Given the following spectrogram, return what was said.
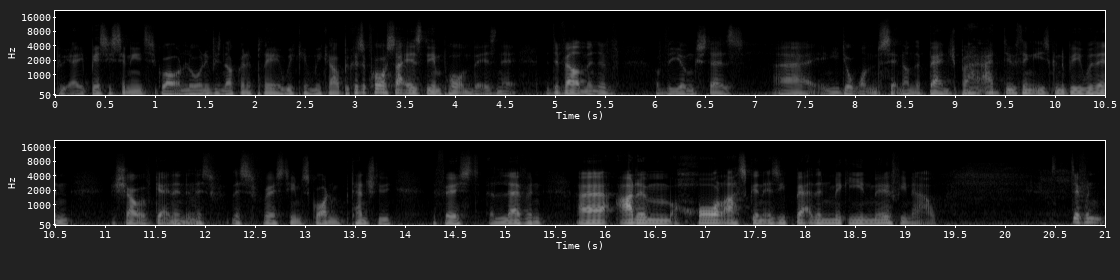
basically saying he needs to go out on loan if he's not going to play week in week out because of course that is the important bit, isn't it? The development of of the youngsters uh, and you don't want them sitting on the bench. But I, I do think he's going to be within a shout of getting mm-hmm. into this this first team squad and potentially the first eleven. Uh, Adam Hall asking, is he better than Miggy and Murphy now? Different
